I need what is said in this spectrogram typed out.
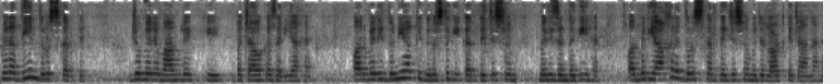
میرا دین درست کر دے، جو میرے معاملے کی بچاؤ کا ذریعہ ہے، اور میری دنیا کی درستگی کر دے جس میں میری زندگی ہے، اور میری آخرت درست کر دے جس میں مجھے لوٹ کے جانا ہے،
